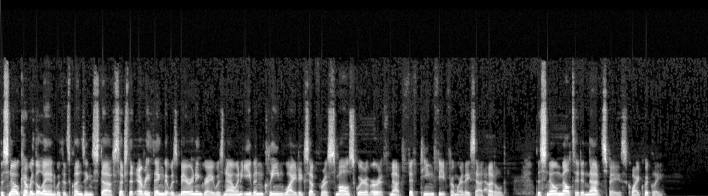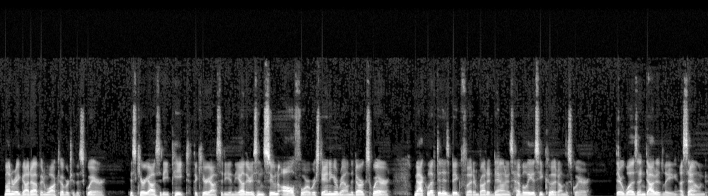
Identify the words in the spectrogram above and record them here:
The snow covered the land with its cleansing stuff, such that everything that was barren and gray was now an even, clean white except for a small square of earth not fifteen feet from where they sat huddled. The snow melted in that space quite quickly. Monterey got up and walked over to the square. His curiosity piqued the curiosity in the others, and soon all four were standing around the dark square. Mack lifted his big foot and brought it down as heavily as he could on the square. There was undoubtedly a sound.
